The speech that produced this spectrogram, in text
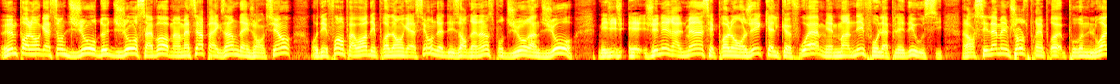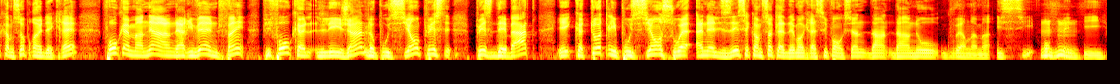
une prolongation de 10 jours, deux 10 jours, ça va. Mais en matière, par exemple, d'injonction, des fois, on peut avoir des prolongations de des ordonnances pour 10 jours en 10 jours. Mais eh, généralement, c'est prolongé quelques fois, mais à un moment donné, il faut la plaider aussi. Alors, c'est la même chose pour, une loi comme ça, pour un décret. Il faut qu'à un moment donné, en arriver à une fin, puis il faut que les gens, l'opposition, puissent, puissent débattre et que toutes les positions soient analysées. C'est comme ça que la démocratie fonctionne dans, dans nos gouvernements ici au mhm. pays.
